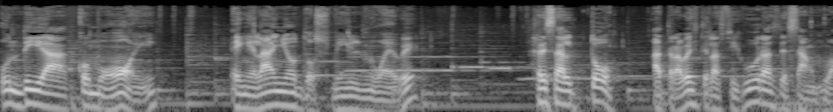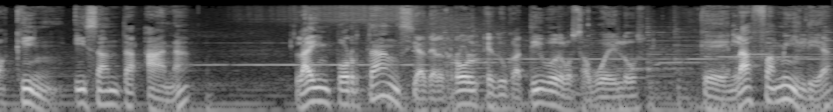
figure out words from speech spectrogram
un día como hoy, en el año 2009, resaltó a través de las figuras de San Joaquín y Santa Ana la importancia del rol educativo de los abuelos que en la familia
